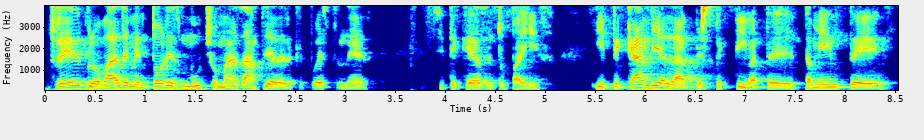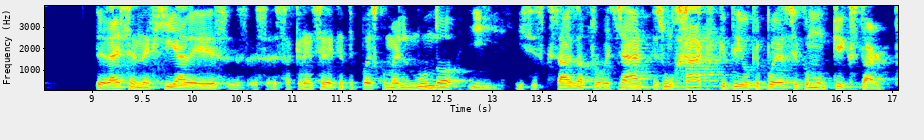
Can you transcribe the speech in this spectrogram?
red global de mentores mucho más amplia de la que puedes tener si te quedas en tu país. Y te cambia la perspectiva, te, también te, te da esa energía de esa, creencia de que te puedes comer el mundo y, y si es que sabes aprovechar, es un hack que te digo que puede ser como un kickstart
